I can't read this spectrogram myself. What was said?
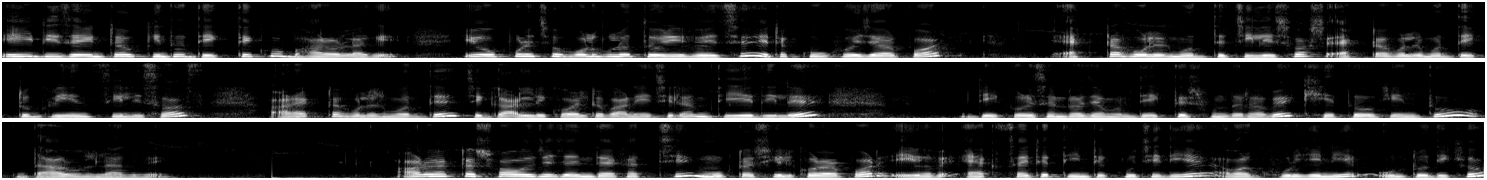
এই ডিজাইনটাও কিন্তু দেখতে খুব ভালো লাগে। এই ওপরে যে হোলগুলো তৈরি হয়েছে, এটা কুক হয়ে যাওয়ার পর একটা হোলের মধ্যে চিলি সস, একটা হোলের মধ্যে একটু গ্রিন চিলি সস, আর একটা হোলের মধ্যে যে গার্লিক অয়েলটা বানিয়েছিলাম, দিয়ে দিলে ডেকোরেশনটা যেমন দেখতে সুন্দর হবে, খেতেও কিন্তু দারুণ লাগবে। আরও একটা সহজ ডিজাইন দেখাচ্ছি। মুখটা সিল করার পর এইভাবে এক সাইডে তিনটে কুচি দিয়ে আবার ঘুরিয়ে নিয়ে উল্টো দিকেও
